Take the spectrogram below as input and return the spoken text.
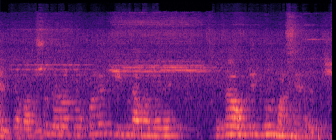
একটা বাক্স দেওয়ার ব্যাপারে কিন্তু আমাদের সেটাও কিন্তু মাথায় রয়েছে।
